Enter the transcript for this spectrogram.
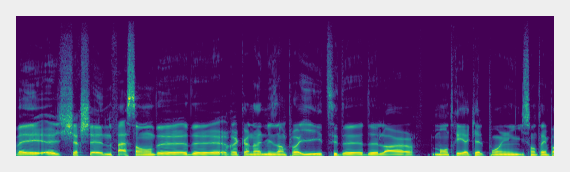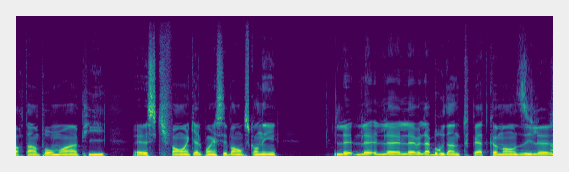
Ben, euh, je cherchais une façon de, de reconnaître mes employés, de, de leur montrer à quel point ils sont importants pour moi, puis euh, ce qu'ils font, à quel point c'est bon. Parce qu'on est le, le- le- la broue dans le toupette, comme on dit, là, Ouais.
